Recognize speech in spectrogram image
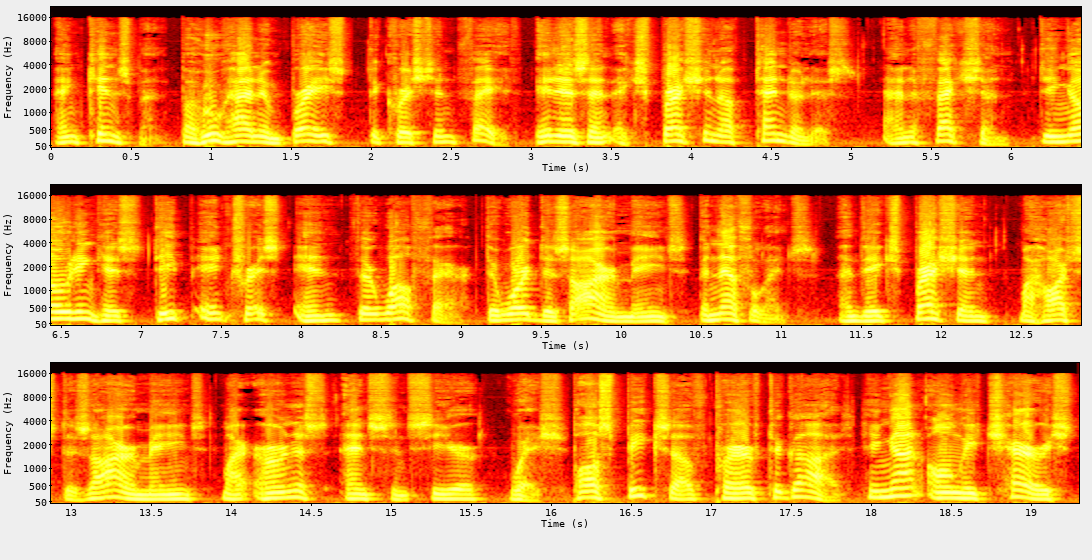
and kinsmen, but who had embraced the Christian faith. It is an expression of tenderness and affection, denoting his deep interest in their welfare. The word desire means benevolence, and the expression my heart's desire means my earnest and sincere wish. Paul speaks of prayer to God. He not only cherished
